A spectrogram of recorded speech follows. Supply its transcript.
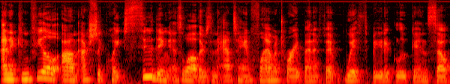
And it can feel um, actually quite soothing as well. There's an anti inflammatory benefit with beta glucan. So,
